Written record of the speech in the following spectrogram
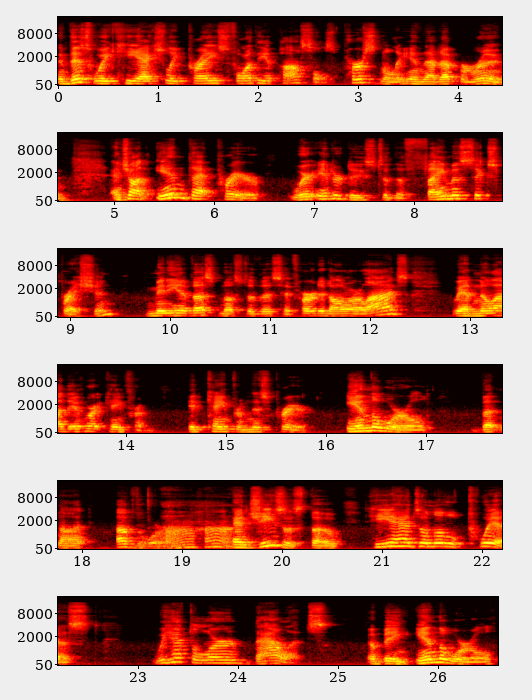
And this week, he actually prays for the apostles personally in that upper room. And John, in that prayer, we're introduced to the famous expression. Many of us, most of us, have heard it all our lives. We have no idea where it came from. It came from this prayer in the world, but not of the world. Uh-huh. And Jesus, though, he adds a little twist. We have to learn balance of being in the world,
